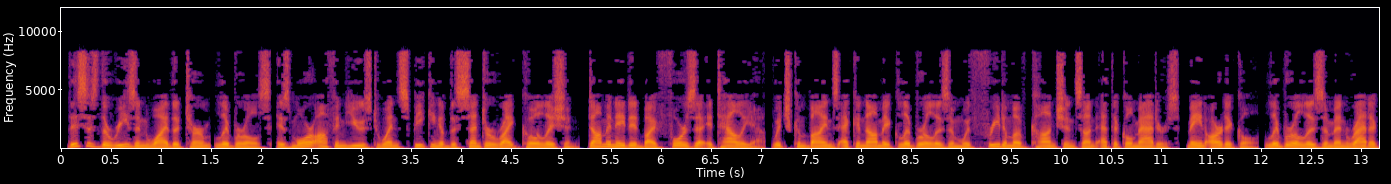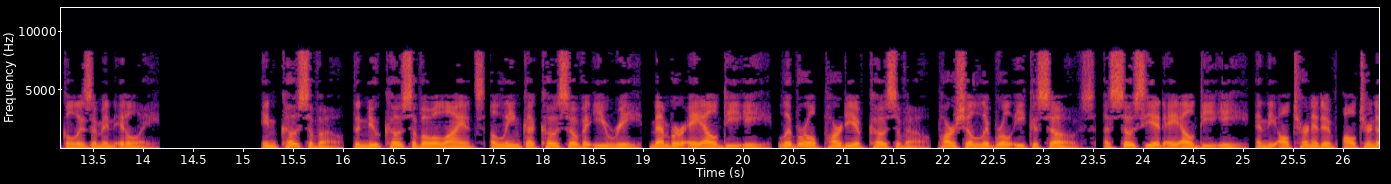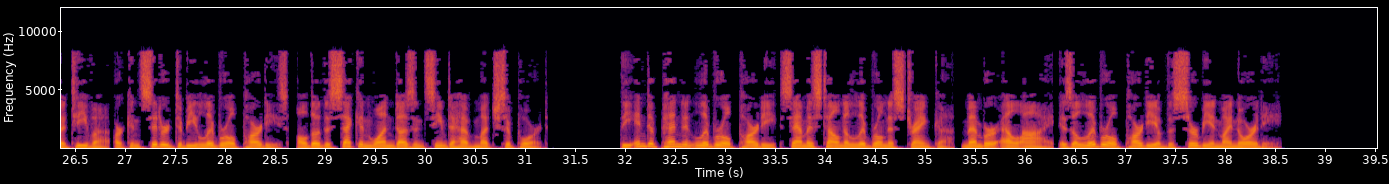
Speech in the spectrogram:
This is the reason why the term liberals is more often used when speaking of the center-right coalition, dominated by Forza Italia, which combines economic liberalism with freedom of conscience on ethical matters. Main article, Liberalism and Radicalism in Italy. In Kosovo, the New Kosovo Alliance Aleanca Kosova e Re, member ALDE, Liberal Party of Kosovo Parsha Liberal e Kosovs, Associate ALDE, and the Alternative Alternativa are considered to be liberal parties, although the second one doesn't seem to have much support. The Independent Liberal Party Samostalna member LI is a liberal party of the Serbian minority.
